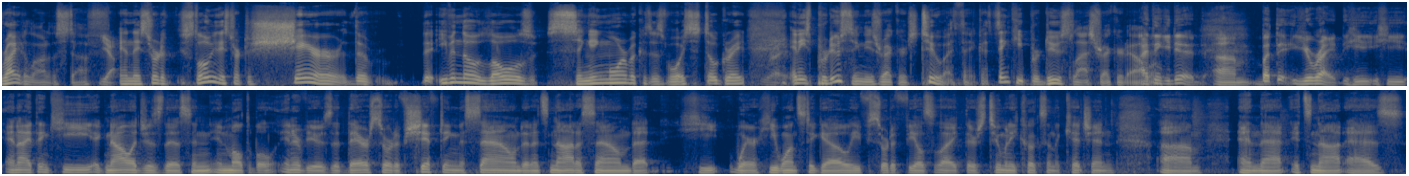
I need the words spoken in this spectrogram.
write a lot of the stuff. Yeah. And they sort of slowly they start to share the, the even though Lowell's singing more because his voice is still great. Right. And he's producing these records too, I think. I think he produced last record album. I think he did. Um, but the, you're right. He he and I think he acknowledges this in in multiple interviews that they're sort of shifting the sound, and it's not a sound that he where he wants to go. He sort of feels like there's too many cooks in the kitchen, um, and that it's not as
